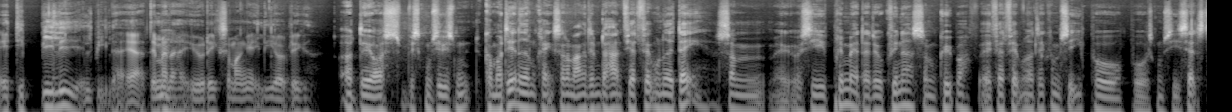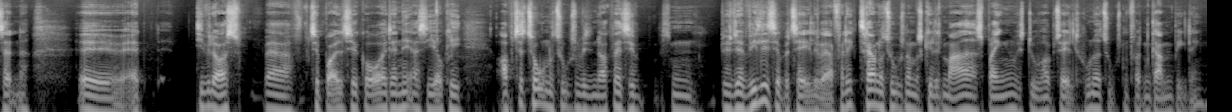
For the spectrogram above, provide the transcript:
øh, de billige elbiler er. Dem er der i øvrigt ikke så mange af lige i øjeblikket. Og det er også, hvis man, sige, hvis man kommer derned omkring, så er der mange af dem, der har en Fiat 500 i dag, som øh, jeg vil sige, primært er det jo kvinder, som køber øh, Fiat 500, det kan man se på, på skal man sige, salgstallene, øh, at de vil også være tilbøjelige til at gå over i den her og sige, okay, op til 200.000 vil de nok være til sådan, det er villige til at betale i hvert fald. Ikke? 300.000 er måske lidt meget at springe, hvis du har betalt 100.000 for den gamle bil. Ikke?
